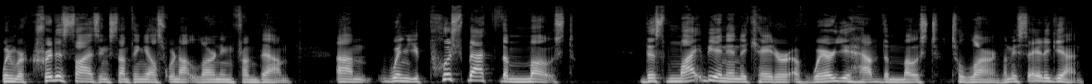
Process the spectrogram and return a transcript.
When we're criticizing something else, we're not learning from them um, when you push back the most, this might be an indicator of where you have the most to learn. Let me say it again.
